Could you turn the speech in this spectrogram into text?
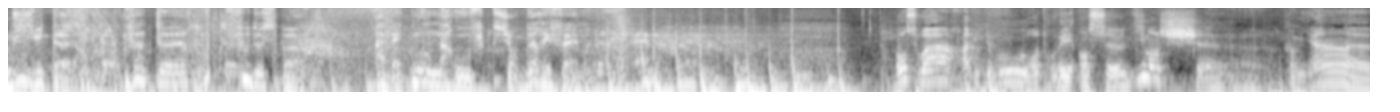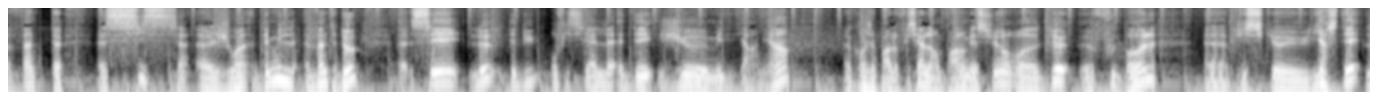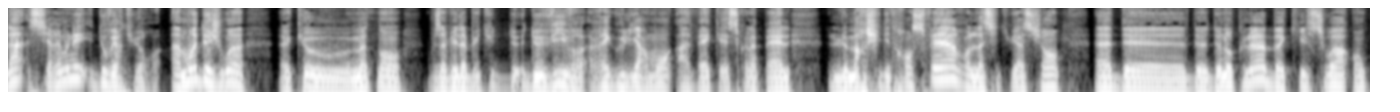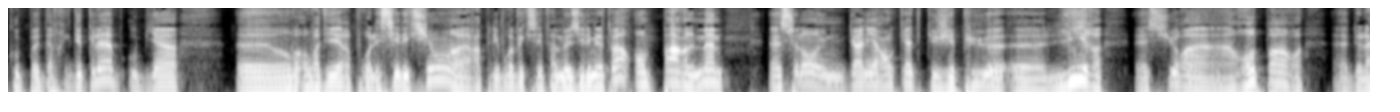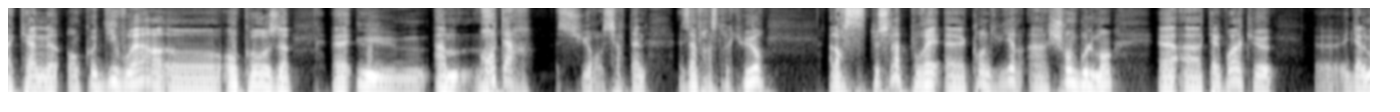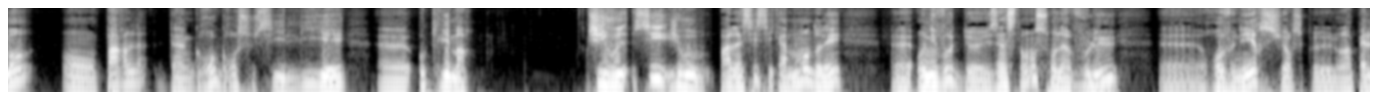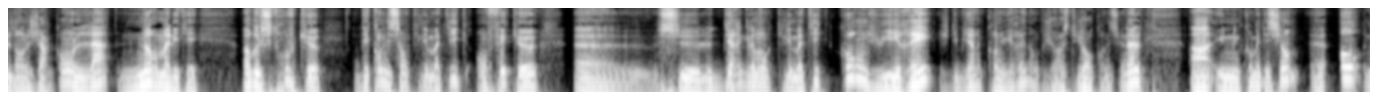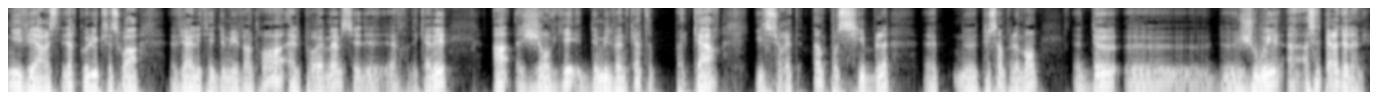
18h, 20h, fou de sport. Avec Mohamed Marouf sur Beurre FM. Bonsoir, ravi de vous retrouver en ce dimanche. euh, combien euh, 26 euh, juin 2022. Euh, C'est le début officiel des Jeux méditerranéens. Euh, Quand je parle officiel, en parlant bien sûr euh, de euh, football, euh, puisque hier c'était la cérémonie d'ouverture. Un mois de juin euh, que maintenant vous avez l'habitude de, de vivre régulièrement avec ce qu'on appelle le marché des transferts, la situation euh, de, de, de nos clubs, qu'ils soient en Coupe d'Afrique des clubs ou bien, euh, on, va, on va dire, pour les sélections. Euh, Rappelez-vous, avec ces fameuses éliminatoires, on parle même, euh, selon une dernière enquête que j'ai pu euh, euh, lire euh, sur un, un report euh, de la Cannes en Côte d'Ivoire, euh, en cause euh, un retard sur certaines infrastructures. Alors, tout cela pourrait euh, conduire à un chamboulement euh, à tel point que euh, également on parle d'un gros gros souci lié au climat. Si je vous, si je vous parle ainsi, c'est qu'à un moment donné, au niveau des instances, on a voulu revenir sur ce que l'on appelle dans le jargon la normalité. Or, il se trouve que des conditions climatiques ont fait que euh, ce- le dérèglement climatique conduirait, je dis bien conduirait, donc je reste toujours au conditionnel, à une compétition euh, en hiver. C'est-à-dire que, lieu que ce soit vers l'été 2023, elle pourrait même être décalée à janvier 2024, car il serait impossible, euh, tout simplement, de, euh, de jouer à, à cette période de l'année.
